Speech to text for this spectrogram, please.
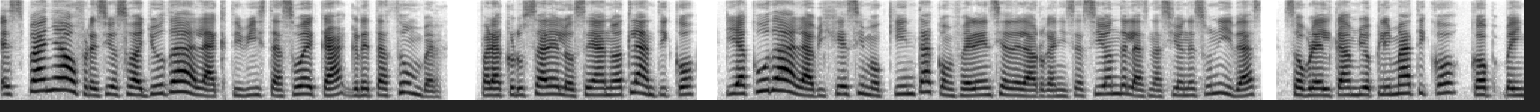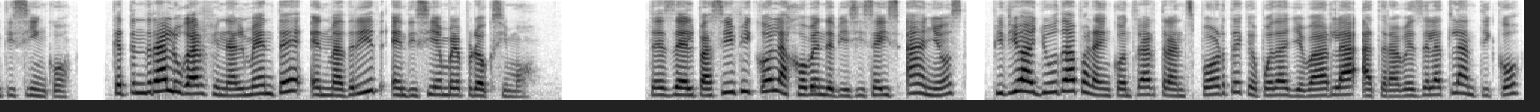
España ofreció su ayuda a la activista sueca Greta Thunberg para cruzar el Océano Atlántico y acuda a la vigésimo quinta conferencia de la Organización de las Naciones Unidas sobre el Cambio Climático, COP25, que tendrá lugar finalmente en Madrid en diciembre próximo. Desde el Pacífico, la joven de 16 años pidió ayuda para encontrar transporte que pueda llevarla a través del Atlántico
